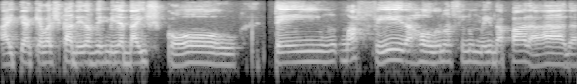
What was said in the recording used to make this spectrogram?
aí tem aquelas cadeiras vermelhas da escola, tem um- uma feira rolando assim no meio da parada,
